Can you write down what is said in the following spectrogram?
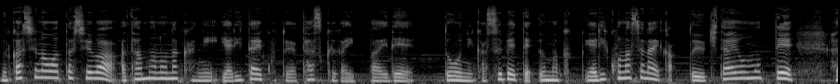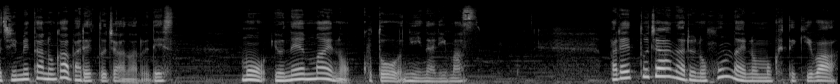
昔の私は頭の中にやりたいことやタスクがいっぱいでどうにか全てうまくやりこなせないかという期待を持って始めたのがバレットジャーナルです。もう4年前のことになります。バレットジャーナルの本来の目的は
